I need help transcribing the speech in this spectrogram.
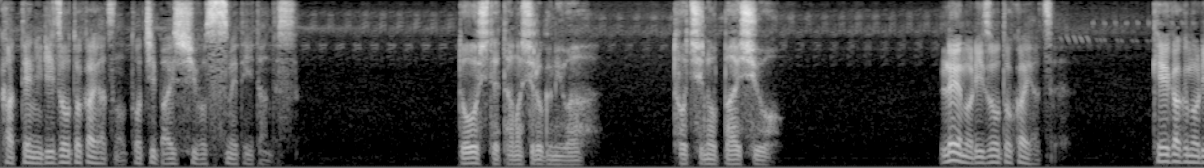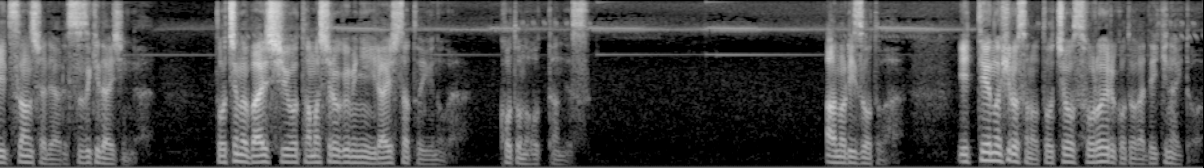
勝手にリゾート開発の土地買収を進めていたんです。どうして玉城組は土地の買収を？例のリゾート開発計画の立案者である鈴木大臣が土地の買収を玉城組に依頼したというのが事の発端です。あのリゾートは一定の広さの土地を揃えることができないと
